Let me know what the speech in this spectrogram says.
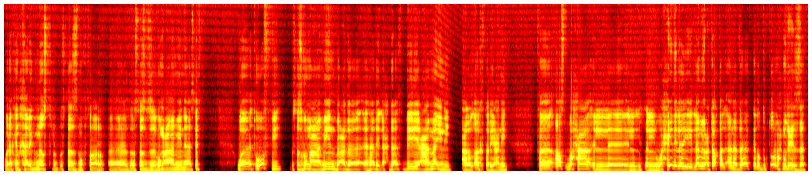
ولكن خارج مصر الأستاذ مختار الأستاذ جمعة أمين آسف وتوفي الأستاذ جمعة أمين بعد هذه الأحداث بعامين على الأكثر يعني. فأصبح ال ال الوحيد الذي لم يعتقل آنذاك كان الدكتور محمود عزت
